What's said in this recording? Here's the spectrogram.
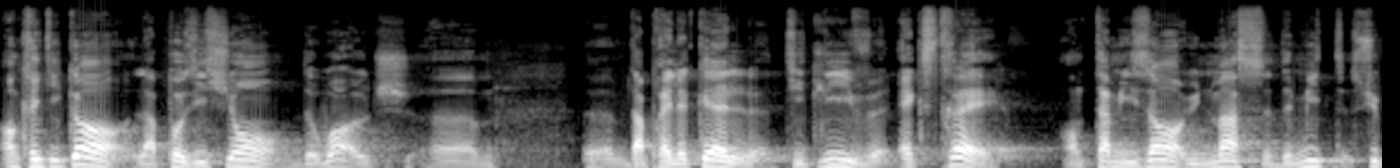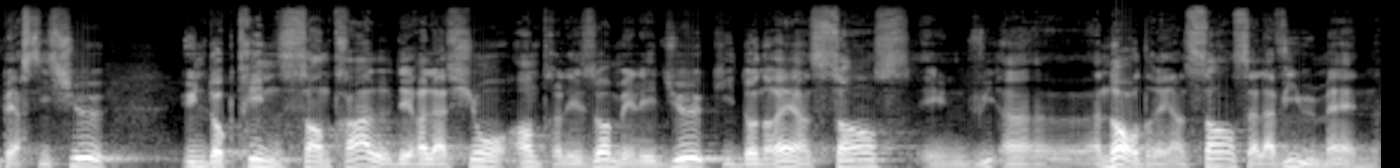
En critiquant la position de Walsh, d'après lequel tite extrait en tamisant une masse de mythes superstitieux, une doctrine centrale des relations entre les hommes et les dieux qui donnerait un sens et un, ordre et un sens à la vie humaine.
